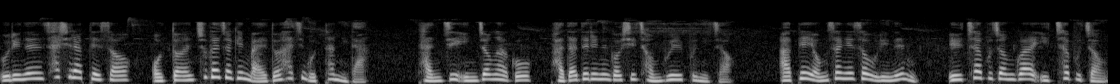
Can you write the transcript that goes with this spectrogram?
우리는 사실 앞에서 어떠한 추가적인 말도 하지 못합니다. 단지 인정하고 받아들이는 것이 전부일 뿐이죠. 앞의 영상에서 우리는 1차 부정과 2차 부정,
